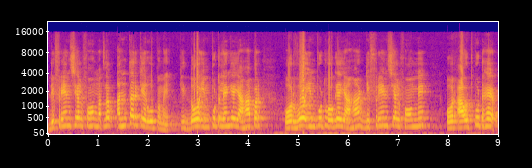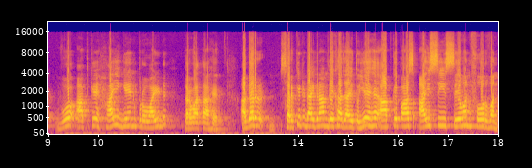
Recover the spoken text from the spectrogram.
डिफरेंशियल फॉर्म मतलब अंतर के रूप में, कि दो इनपुट लेंगे यहाँ पर और वो इनपुट हो गए यहाँ डिफरेंशियल फॉर्म में। और आउटपुट है, वो आपके हाई गेन प्रोवाइड करवाता है। अगर सर्किट डायग्राम देखा जाए तो ये है आपके पास I C seven four one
